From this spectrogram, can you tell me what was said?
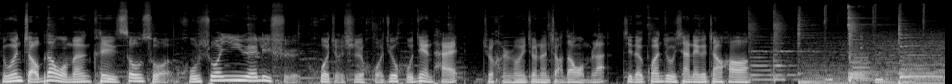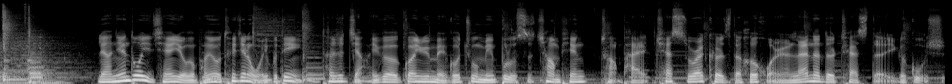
如果你找不到我们，可以搜索“胡说音乐历史”或者是“火救湖电台”，就很容易就能找到我们了。记得关注一下那个账号哦。两年多以前，有个朋友推荐了我一部电影，它是讲一个关于美国著名布鲁斯唱片厂牌 Chess Records 的合伙人 Leonard Chess 的一个故事，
